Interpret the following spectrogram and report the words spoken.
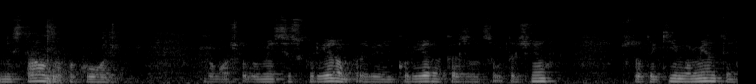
не стал запаковывать. Думал, чтобы вместе с курьером проверить курьер, оказывается, уточнил, что такие моменты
